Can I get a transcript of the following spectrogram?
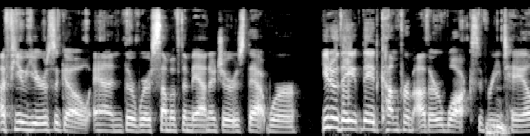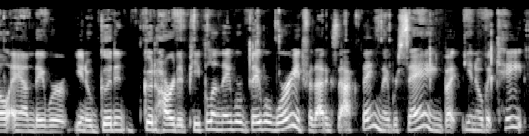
a few years ago, and there were some of the managers that were you know they they had come from other walks of mm-hmm. retail and they were you know good and good hearted people and they were they were worried for that exact thing they were saying. But you know but Kate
